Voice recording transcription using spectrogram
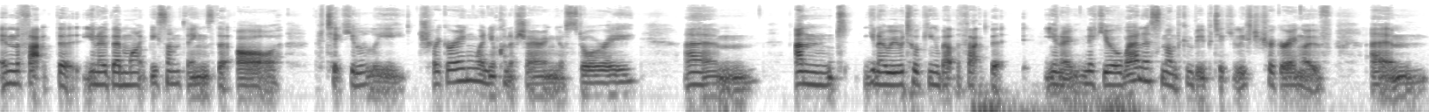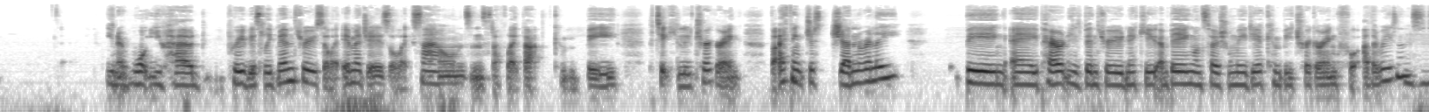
in the fact that, you know, there might be some things that are particularly triggering when you're kind of sharing your story. Um, and, you know, we were talking about the fact that, you know, NICU Awareness Month can be particularly triggering of um, you know what you had previously been through so like images or like sounds and stuff like that can be particularly triggering. But i think just generally being a parent who's been through nicu and being on social media can be triggering for other reasons.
